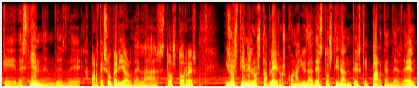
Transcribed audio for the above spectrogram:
que descienden desde la parte superior de las dos torres y sostienen los tableros con ayuda de estos tirantes que parten desde él.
